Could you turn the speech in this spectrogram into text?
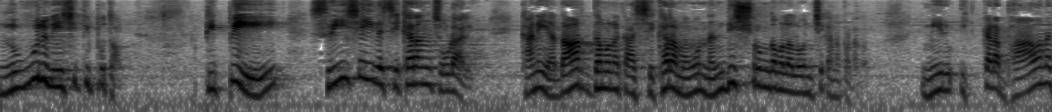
నువ్వులు వేసి తిప్పుతాం. తిప్పి శ్రీశైల శిఖరం చూడాలి. కానీ యథార్థమునకు ఆ శిఖరము నందిశృంగములలోంచి కనపడదు. మీరు ఇక్కడ భావన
